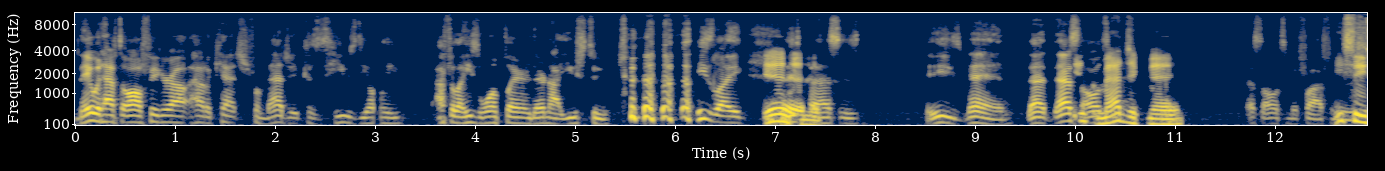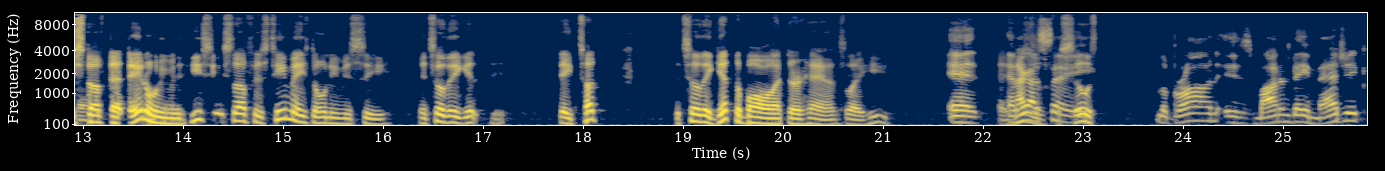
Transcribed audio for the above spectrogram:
They would have to all figure out how to catch from Magic because he was the only. I feel like he's the one player they're not used to. he's like Yeah, his passes. He's man. That that's he's the ultimate. magic man. That's the ultimate five for He me. sees so. stuff that they don't even. He sees stuff his teammates don't even see until they get they touch until they get the ball at their hands. Like he And and, And I gotta say, facilitator. LeBron is modern day Magic,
